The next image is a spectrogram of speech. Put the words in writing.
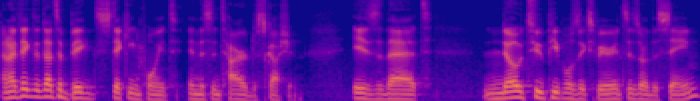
and I think that that's a big sticking point in this entire discussion, is that no two people's experiences are the same.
